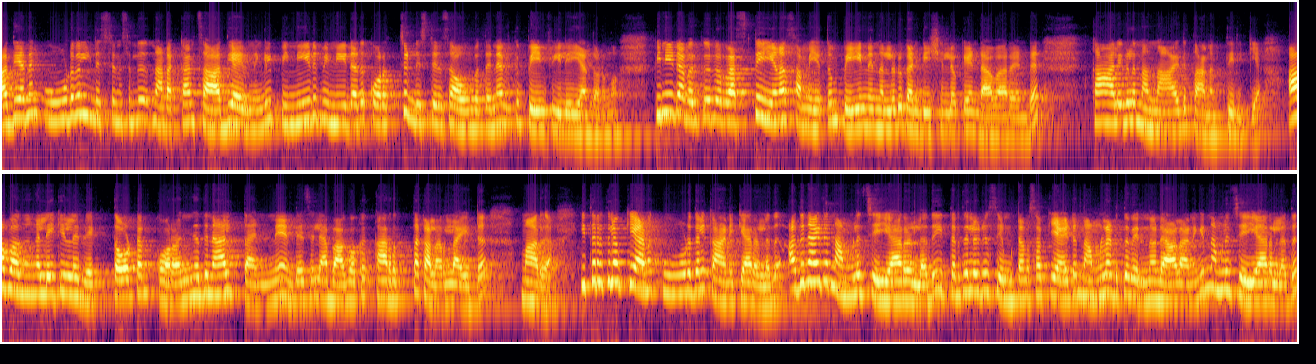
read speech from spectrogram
ആദ്യം കൂടുതൽ ഡിസ്റ്റൻസിൽ നടക്കാൻ സാധ്യമായിരുന്നെങ്കിൽ പിന്നീട് പിന്നീട് അത് കുറച്ച് ഡിസ്റ്റൻസ് ആകുമ്പോൾ തന്നെ അവർക്ക് പെയിൻ ഫീൽ ചെയ്യാൻ തുടങ്ങും. പിന്നീട് അവർക്ക് ഒരു റെസ്റ്റ് ചെയ്യണ സമയത്തും പെയിൻ എന്നുള്ളൊരു കണ്ടീഷനിലൊക്കെ ഉണ്ടാവാറുണ്ട്. കാലുകൾ നന്നായിട്ട് തണുത്തിരിക്കുക. ആ ഭാഗങ്ങളിലേക്കുള്ള രക്തോട്ടം കുറഞ്ഞതിനാൽ തന്നെ എന്താ വെച്ചാൽ ആ ഭാഗമൊക്കെ കറുത്ത കളറിലായിട്ട് മാറുക. ഇത്തരത്തിലൊക്കെയാണ് കൂടുതൽ കാണിക്കാറുള്ളത്. അതിനായിട്ട് നമ്മൾ ചെയ്യാറുള്ളത് ഇത്തരത്തിലൊരു സിംറ്റംസ് ഒക്കെ ആയിട്ട് നമ്മളടുത്ത് വരുന്ന ഒരാളാണെങ്കിൽ നമ്മൾ ചെയ്യാറുള്ളത്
